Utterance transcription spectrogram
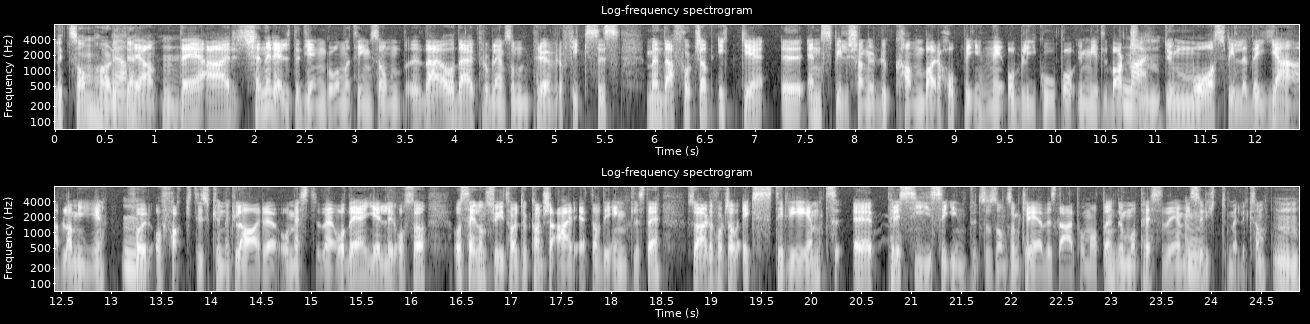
litt sånn, har det Ja. ikke? Ja, Det er generelt et gjengående ting, som, det er, og det er et problem som prøver å fikses. Men det er fortsatt ikke uh, en spillsjanger du kan bare hoppe inn i og bli god på umiddelbart. Nei. Du må spille det jævla mye for å faktisk kunne klare å mestre det. Og det gjelder også, og selv om Street Fighter kanskje er et av de enkleste, så er det fortsatt ekstremt eh, presise inputs og sånn som kreves der, på en måte. Du må presse det i en viss rytme, liksom. Mm.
